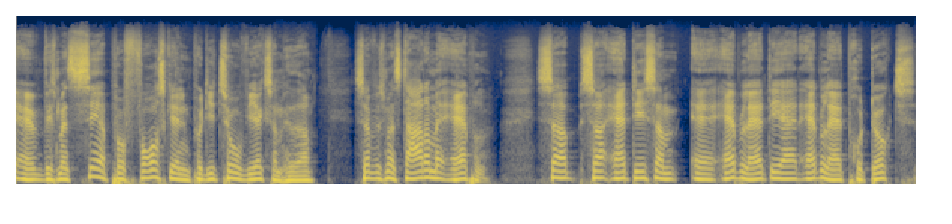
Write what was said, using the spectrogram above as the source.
øh, hvis man ser på forskellen på de to virksomheder, så hvis man starter med Apple, så, så er det, som øh, Apple er, det er, at Apple er et produkt.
